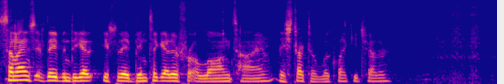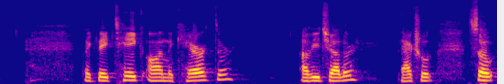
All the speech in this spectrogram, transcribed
sometimes if they've been together if they've been together for a long time, they start to look like each other. like they take on the character of each other. Actual so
